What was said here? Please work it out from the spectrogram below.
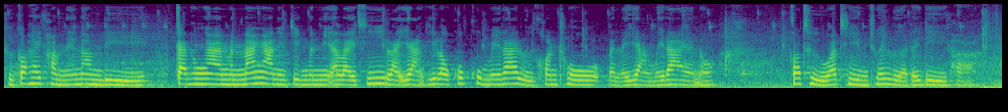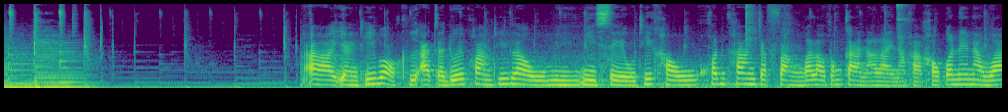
คือก็ให้คำแนะนำดี การทำงานมันหน้างานจริง ๆ มันมีอะไรที่หลายอย่างที่เราควบคุมไม่ได้หรือคอนโทรลแต่ละอย่างไม่ได้อะเนาะก็ถือว่าทีมช่วยเหลือได้ดีค่ะอย่างที่บอกคืออาจจะด้วยความที่เรามีมีเซลล์ที่เขาค่อนข้างจะฟังว่าเราต้องการอะไรนะคะ เขาก็แนะนำว่า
